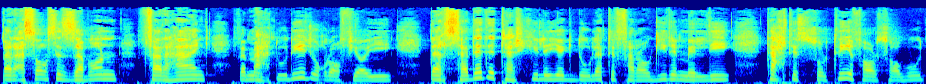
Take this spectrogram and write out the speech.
بر اساس زبان، فرهنگ و محدوده جغرافیایی در صدد تشکیل یک دولت فراگیر ملی تحت سلطه فارسا بود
